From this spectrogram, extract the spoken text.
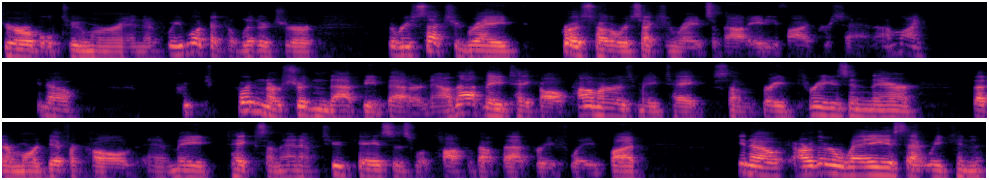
curable tumor. And if we look at the literature, the resection rate, gross total resection rate is about 85%. I'm like, you know, couldn't or shouldn't that be better? Now that may take all comers, may take some grade threes in there, that are more difficult and may take some NF2 cases. We'll talk about that briefly. But, you know, are there ways that we can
